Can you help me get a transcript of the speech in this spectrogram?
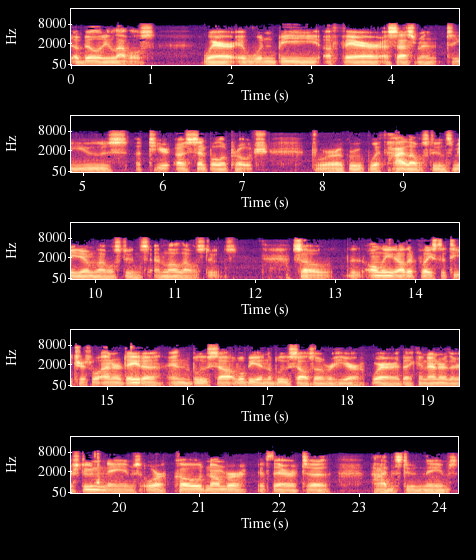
ability levels where it wouldn't be a fair assessment to use a tier a simple approach for a group with high level students, medium level students, and low level students. So the only other place the teachers will enter data in the blue cell will be in the blue cells over here where they can enter their student names or code number if they're to hide the student names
